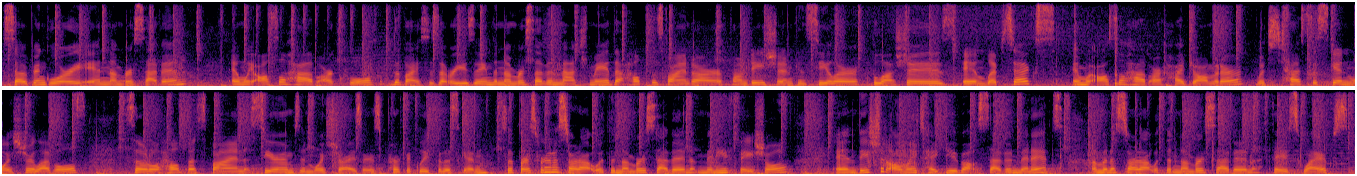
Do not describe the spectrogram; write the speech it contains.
Soap and Glory and number seven. And we also have our cool devices that we're using, the number seven Match Made that helps us find our foundation, concealer, blushes, and lipsticks. And we also have our hydrometer, which tests the skin moisture levels so it'll help us find serums and moisturizers perfectly for the skin. So first we're gonna start out with the number seven mini facial, and these should only take you about seven minutes. I'm gonna start out with the number seven face wipes.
